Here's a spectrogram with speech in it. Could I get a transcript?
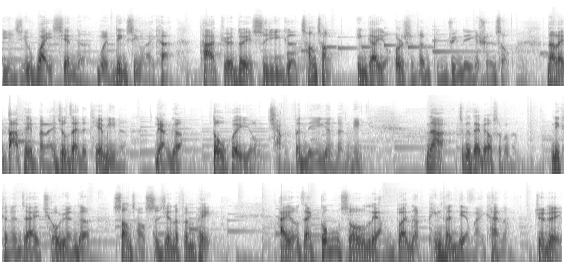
以及外线的稳定性来看，他绝对是一个场场应该有二十分平均的一个选手。那来搭配本来就在的铁米呢，两个都会有抢分的一个能力。那这个代表什么呢？你可能在球员的上场时间的分配，还有在攻守两端的平衡点来看呢，绝对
